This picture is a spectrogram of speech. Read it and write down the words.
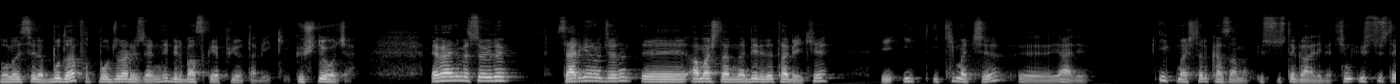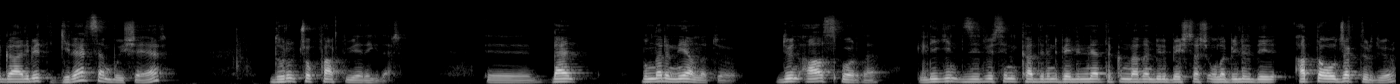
Dolayısıyla bu da futbolcular üzerinde bir baskı yapıyor tabii ki. Güçlü hoca. Efendime söyleyeyim Sergen Hoca'nın e, amaçlarından biri de tabii ki e, ilk iki maçı e, yani ilk maçları kazanmak. Üst üste galibiyet. Şimdi üst üste galibiyet girersen bu işe eğer durum çok farklı bir yere gider. E, ben bunları niye anlatıyorum? Dün A-Spor'da ligin zirvesinin kaderini belirleyen takımlardan biri Beşiktaş olabilir diye hatta olacaktır diyor.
